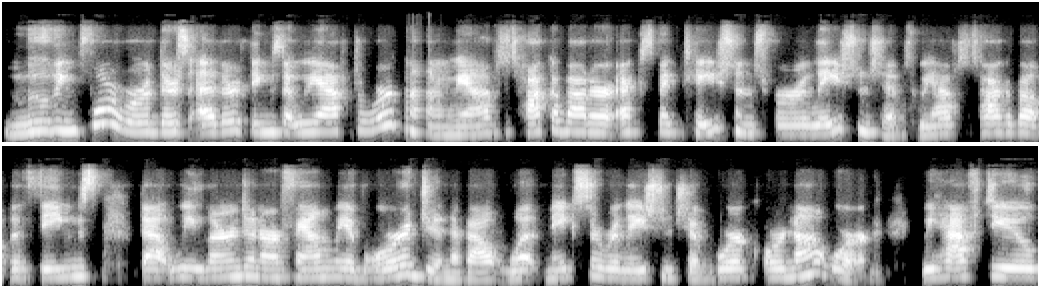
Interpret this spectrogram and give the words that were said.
moving forward, there's other things that we have to work on. We have to talk about our expectations for relationships. We have to talk about the things that we learned in our family of origin about what makes a relationship work or not work. We have to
